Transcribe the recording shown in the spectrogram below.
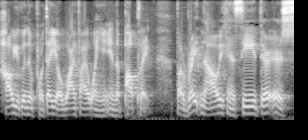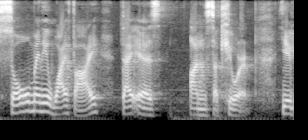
how you're going to protect your Wi-Fi when you're in the public. But right now you can see there is so many Wi-Fi that is unsecure. If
